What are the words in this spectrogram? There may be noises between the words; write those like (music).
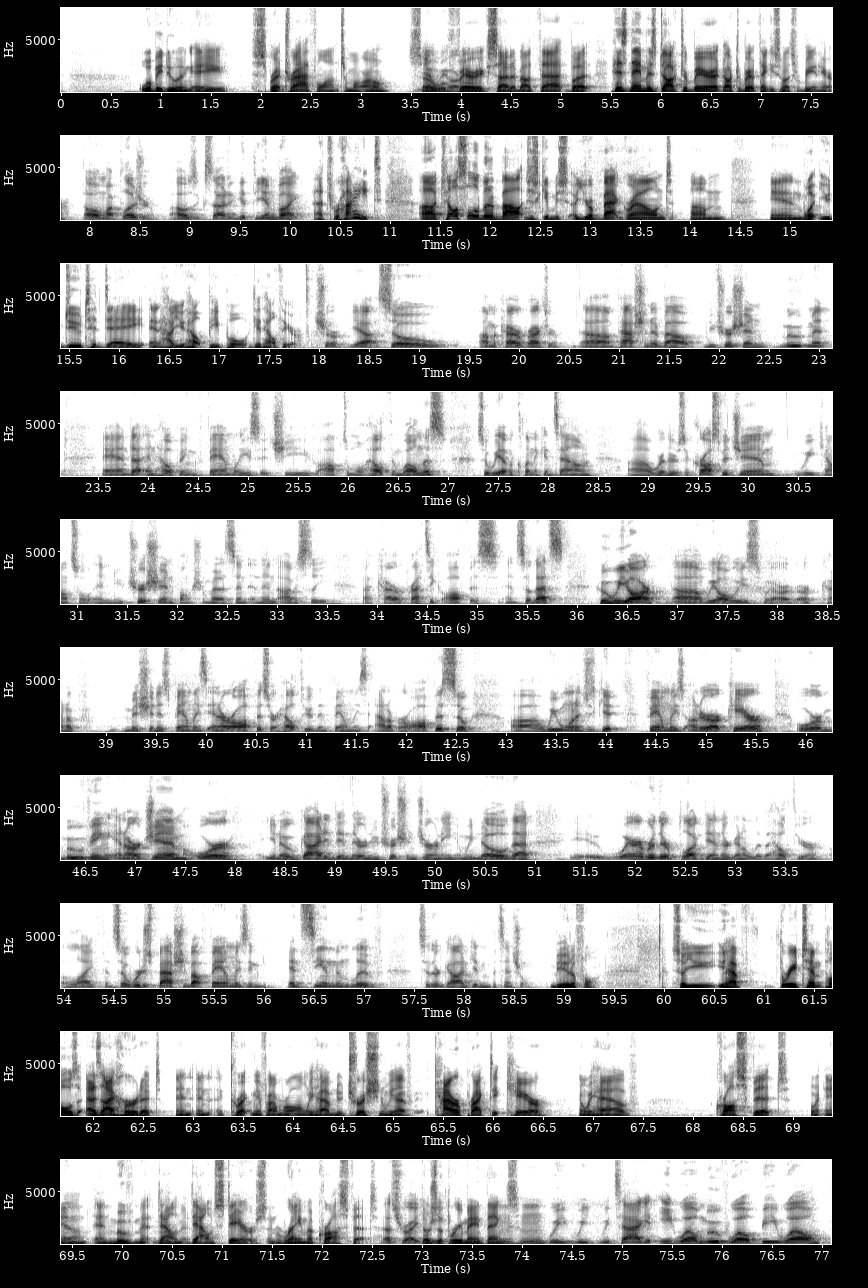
we'll be doing a sprint triathlon tomorrow. So Yeah, we we're are. very excited about that. But his name is Dr. Barrett. Dr. Barrett, thank you so much for being here. Oh, my pleasure. I was excited to get the invite. That's right. Uh, tell us a little bit about, just give me your background um, and what you do today and how you help people get healthier. Sure. Yeah. So I'm a chiropractor. Uh, passionate about nutrition, movement, and uh, and helping families achieve optimal health and wellness. So we have a clinic in town uh, where there's a CrossFit gym. We counsel in nutrition, functional medicine, and then obviously a chiropractic office. And so that's who we are. Uh, we always our kind of mission is families in our office are healthier than families out of our office. So uh, we want to just get families under our care or moving in our gym or you know guided in their nutrition journey. And we know that eh, wherever they're plugged in, they're going to live a healthier life. And so we're just passionate about families and, and seeing them live to their God-given potential. Beautiful. So you, you have three tent poles as I heard it, and, and correct me if I'm wrong. We have nutrition, we have chiropractic care, and we have CrossFit or- and, and movement, down Movement. downstairs and Rama CrossFit. That's right. Those are Eat- three main things. Mhm. We, we, we tag it eat well, move well, be well.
